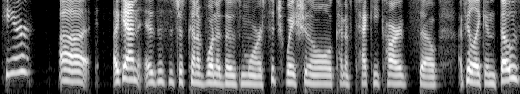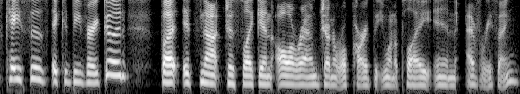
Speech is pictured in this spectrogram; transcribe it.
here. Uh, again, this is just kind of one of those more situational kind of techie cards. So I feel like in those cases, it could be very good but it's not just like an all around general card that you want to play in everything.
